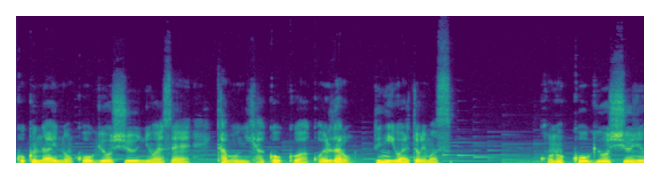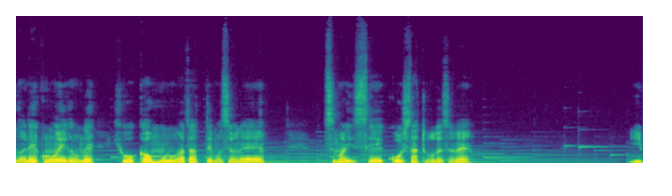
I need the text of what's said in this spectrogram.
国内の興行収入はですね、多分100億は超えるだろうっていうふうに言われております。この興行収入がね、この映画のね、評価を物語ってますよね。つまり成功したってことですよね。一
